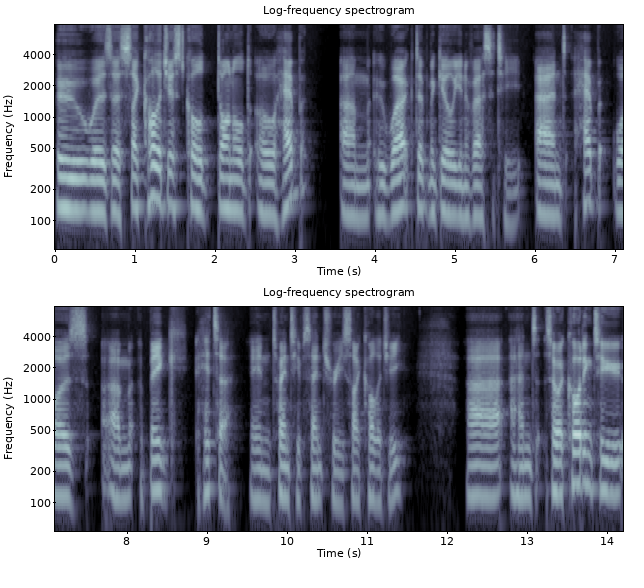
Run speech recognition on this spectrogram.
who was a psychologist called Donald O. Hebb, um, who worked at McGill University. And Hebb was um, a big hitter in 20th century psychology. Uh, and so, according to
